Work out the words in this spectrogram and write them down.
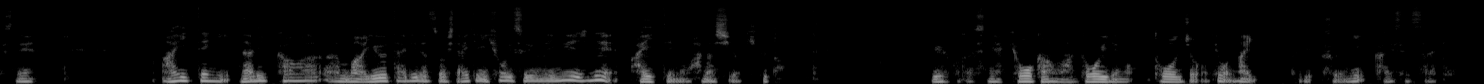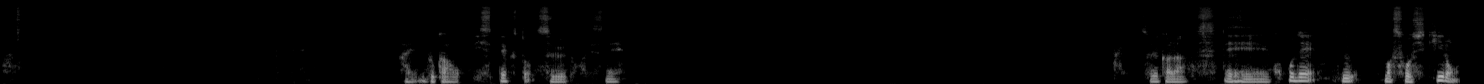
ですね。相手になりかわ、まあ、幽体離脱をして相手に憑依するようなイメージで相手の話を聞くということですね。共感は同意でも登場でもないというふうに解説されています。はい、部下をリスペクトするとかですね。はい、それから、えー、ここで、まあ、組織論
